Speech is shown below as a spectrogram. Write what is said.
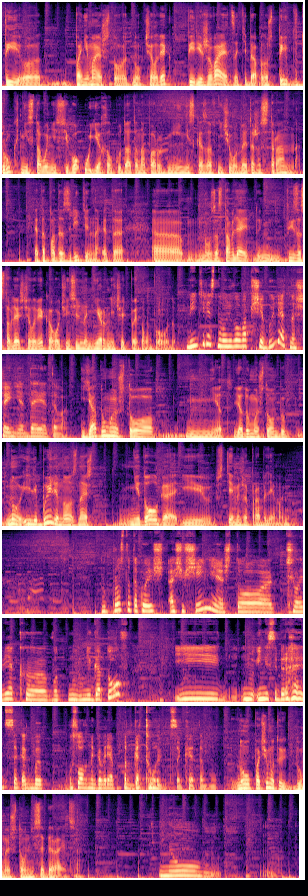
Ты э, понимаешь, что ну, человек переживает за тебя, потому что ты вдруг ни с того ни с сего уехал куда-то на пару дней, не сказав ничего. Но это же странно. Это подозрительно, это э, ну, заставляет, ты заставляешь человека очень сильно нервничать по этому поводу. Мне интересно, у него вообще были отношения до этого? Я думаю, что нет. Я думаю, что он бы, ну, или были, но, знаешь, недолго и с теми же проблемами. Ну, просто такое ощущение, что человек э, вот, ну, не готов и, ну, и не собирается, как бы, условно говоря, подготовиться к этому. Ну, почему ты думаешь, что он не собирается? Ну,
